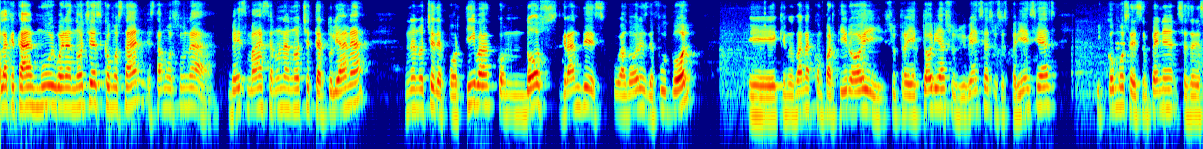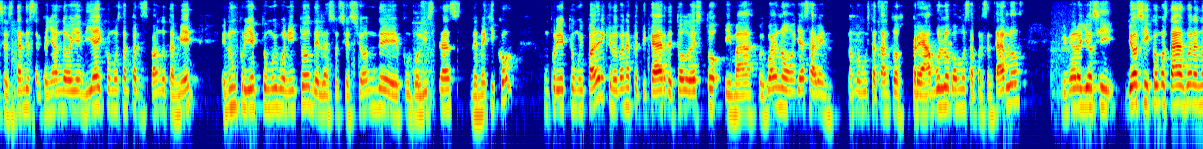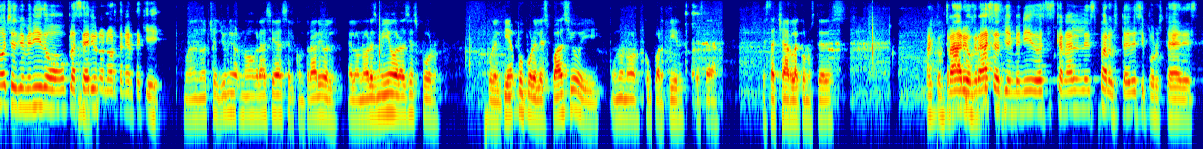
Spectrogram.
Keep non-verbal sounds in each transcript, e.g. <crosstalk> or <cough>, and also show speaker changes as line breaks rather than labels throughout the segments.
Hola, ¿qué tal? Muy buenas noches, ¿cómo están? Estamos una vez más en una noche tertuliana, una noche deportiva con dos grandes jugadores de fútbol eh, que nos van a compartir hoy su trayectoria, sus vivencias, sus experiencias y cómo se desempeñan, se, se están desempeñando hoy en día y cómo están participando también en un proyecto muy bonito de la Asociación de Futbolistas de México, un proyecto muy padre que nos van a platicar de todo esto y más. Pues bueno, ya saben, no me gusta tanto preámbulo, vamos a presentarlos. Primero, Yossi. Yossi, ¿cómo estás? Buenas noches, bienvenido. Un placer y un honor tenerte aquí.
Buenas noches, Junior. No, gracias. El contrario, el, el honor es mío. Gracias por, por, el tiempo, por el espacio y un honor compartir esta, esta charla con ustedes.
Al contrario, gracias, bienvenido. Este canal es para ustedes y por ustedes.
